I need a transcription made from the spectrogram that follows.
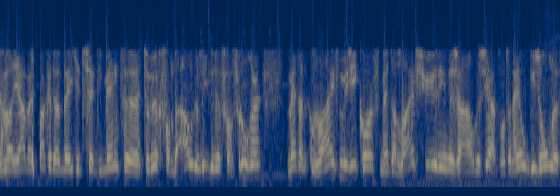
En wel ja, wij pakken er een beetje het sentiment uh, terug van de oude liederen van vroeger. Met een live muziekkorf, met een live jury in de zaal. Dus ja, het wordt een heel bijzonder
